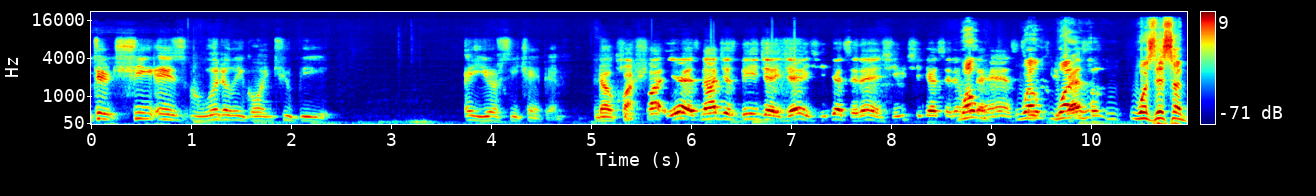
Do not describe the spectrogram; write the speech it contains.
dude, she is literally going to be a UFC champion. No question. fight- yeah, it's not just BJJ. She gets it in. She she gets it in Well, with her hands. too. well, She what wrestles. was this a,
